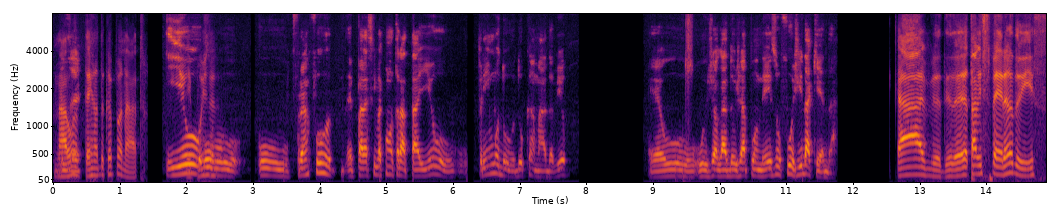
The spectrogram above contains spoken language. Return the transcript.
Na pois é. lanterna é. do campeonato. E o, da... o, o, Frankfurt é, parece que vai contratar aí o, o primo do, do Kamada, viu? É o, o jogador japonês, o Fugir da Queda. Ai, meu Deus, eu já tava esperando isso.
